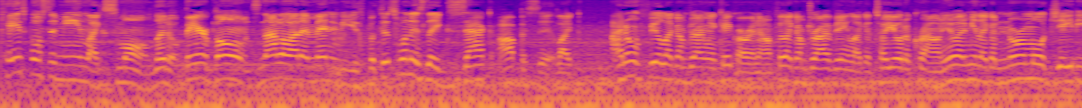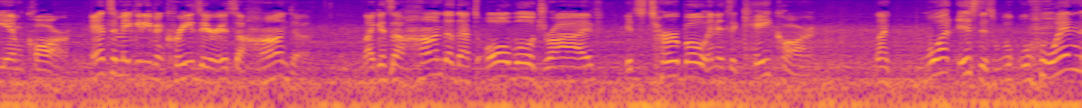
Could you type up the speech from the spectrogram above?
K is supposed to mean like small, little, bare bones, not a lot of amenities, but this one is the exact opposite. Like, I don't feel like I'm driving a K car right now. I feel like I'm driving like a Toyota Crown, you know what I mean? Like a normal JDM car. And to make it even crazier, it's a Honda. Like it's a Honda that's all-wheel drive, it's turbo, and it's a K car. Like, what is this? When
